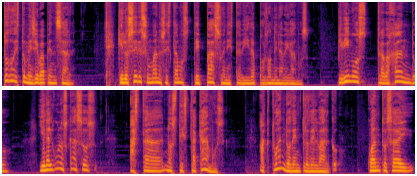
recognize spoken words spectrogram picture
Todo esto me lleva a pensar que los seres humanos estamos de paso en esta vida por donde navegamos. Vivimos trabajando y en algunos casos hasta nos destacamos actuando dentro del barco. ¿Cuántos hay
